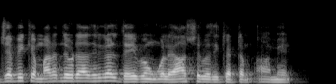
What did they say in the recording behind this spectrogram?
ஜபிக்க மறந்து விடாதீர்கள் தெய்வம் உங்களை ஆசிர்வதிக்கட்டும். ஆமீன்.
